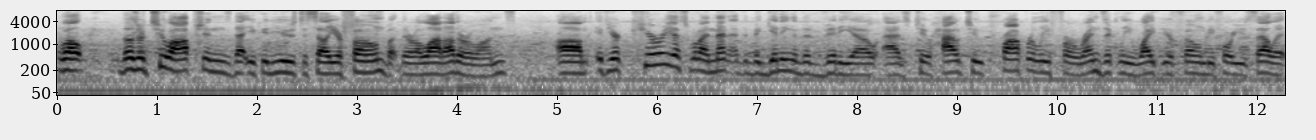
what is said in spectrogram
Well, those are two options that you could use to sell your phone, but there are a lot of other ones. Um, if you're curious what I meant at the beginning of the video as to how to properly forensically wipe your phone before you sell it,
